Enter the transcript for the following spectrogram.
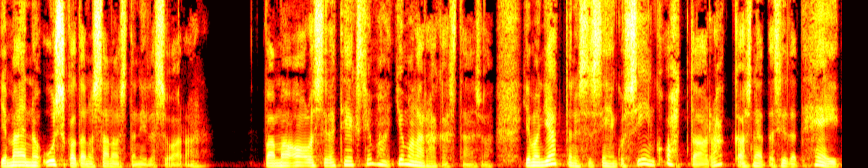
ja mä en ole uskaltanut sanoa sitä niille suoraan. Vaan mä oon ollut sille, että Jumala, Jumala rakastaa sua. Ja mä oon jättänyt se siihen, kun siinä kohtaa rakkaus näyttää siltä, että hei,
